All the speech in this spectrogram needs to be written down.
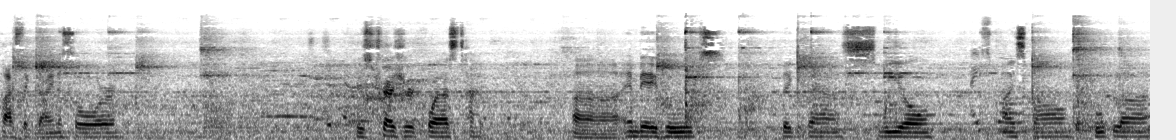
plastic dinosaur. Here's Treasure Quest, uh, NBA Hoops, Big Bass, Wheel, Ice ball. Ice Ball, Hoopla,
